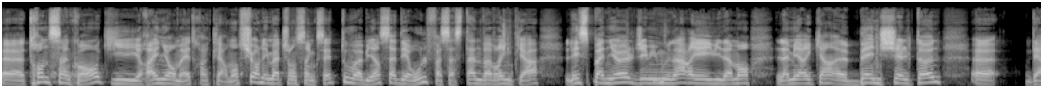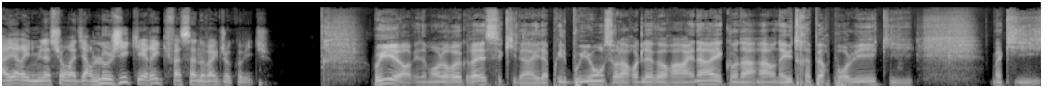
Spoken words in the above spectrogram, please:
euh, 35 ans, qui règne en maître, hein, clairement, sur les matchs en 5-7. Tout va bien, ça déroule face à Stan Wawrinka, l'Espagnol Jamie Munar et évidemment l'Américain euh, Ben Shelton. Euh, derrière élimination, on va dire logique, Eric, face à Novak Djokovic. Oui, alors évidemment, le regret, c'est qu'il a, il a pris le bouillon sur la Rod Laver Arena et qu'on a, on a eu très peur pour lui, qui, bah, qui,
